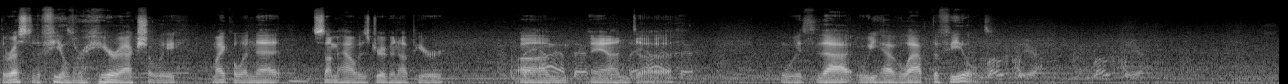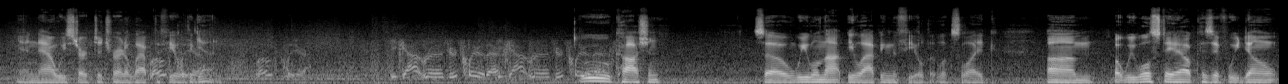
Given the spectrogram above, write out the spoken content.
the rest of the field right here. Actually, Michael Annett somehow is driven up here, um, and uh, with that we have lapped the field. Road clear. Road clear. And now we start to try to lap the field again. Road clear. You got room. You're clear there. You got room. You're clear Ooh, caution. So we will not be lapping the field, it looks like. Um, but we will stay out because if we don't,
